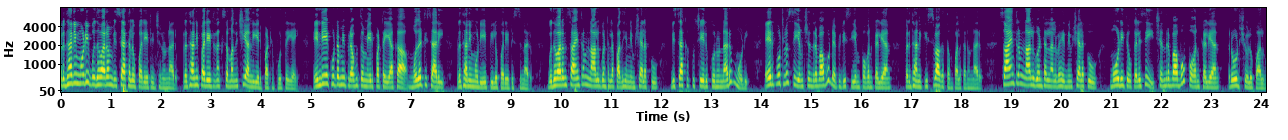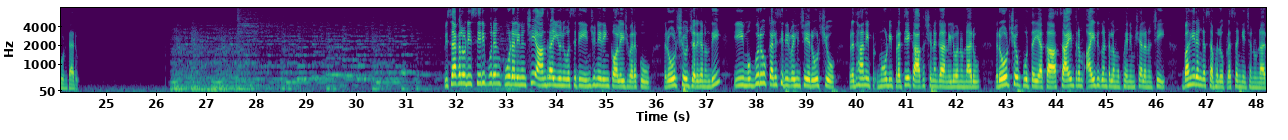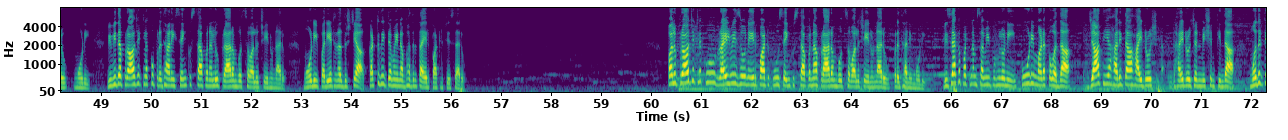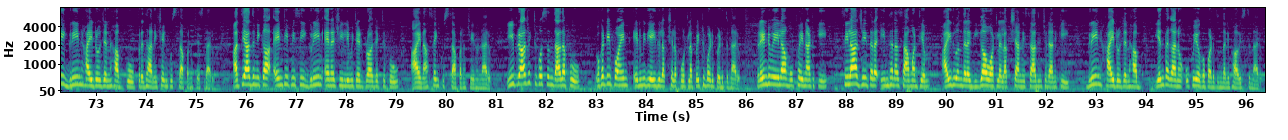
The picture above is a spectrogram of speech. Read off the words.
ప్రధాని మోడీ బుధవారం విశాఖలో పర్యటించనున్నారు. ప్రధాని పర్యటనకు సంబంధించి అన్ని ఏర్పాట్లు పూర్తయ్యాయి. ఎన్డీఏ కూటమి ప్రభుత్వం ఏర్పట్టయ్యాక మొదటిసారి ప్రధాని మోడీ ఏపీలో పర్యటిస్తున్నారు. బుధవారం సాయంత్రం నాలుగు గంటల పదిహేను నిమిషాలకు విశాఖకు చేరుకోనున్నారు మోడీ. ఎయిర్పోర్ట్లో CM Chandrababu deputy CM Pawan Kalyan ప్రధానికి స్వాగతం పలకనున్నారు. సాయంత్రం నాలుగు గంటల నలభై ఐదు నిమిషాలకు మోడీతో కలిసి చంద్రబాబు పవన్ కళ్యాణ్ రోడ్ షోలో పాల్గొంటారు. విశాఖలోని సిరిపురం కూడలి నుంచి ఆంధ్ర యూనివర్సిటీ ఇంజనీరింగ్ కాలేజ్ వరకు రోడ్ షో జరగనుంది. ఈ ముగ్గురు కలిసి నిర్వహించే రోడ్ షో ప్రధాని మోడీ ప్రత్యేక ఆకర్షణగా నిలవనున్నారు. రోడ్ షో పూర్తయ్యాక సాయంత్రం ఐదు గంటల ముప్పై నిమిషాల నుంచి బహిరంగ సభలో ప్రసంగించనున్నారు మోడీ. వివిధ ప్రాజెక్టులకు ప్రధాని శంకుస్థాపనలు ప్రారంభోత్సవాలు చేయనున్నారు. మోడీ పర్యటన దృష్ట్యా కట్టుదిట్టమైన భద్రతా ఏర్పాట్లు చేశారు. పలు ప్రాజెక్టులకు రైల్వే జోన్ ఏర్పాటుకు శంకుస్థాపన ప్రారంభోత్సవాలు చేయనున్నారు ప్రధాని మోడీ. విశాఖపట్నం సమీపంలోని పూడి మడక వద్ద జాతీయ హరిత హైడ్రో హైడ్రోజన్ మిషన్ కింద మొదటి గ్రీన్ హైడ్రోజన్ హబ్కు ప్రధాని శంకుస్థాపన చేస్తారు. అత్యాధునిక ఎన్టీపీసీ గ్రీన్ ఎనర్జీ లిమిటెడ్ ప్రాజెక్టుకు ఆయన శంకుస్థాపన చేయనున్నారు. ఈ ప్రాజెక్టు కోసం దాదాపు ఒకటి పాయింట్ ఎనిమిది ఐదు లక్షల కోట్ల పెట్టుబడి పెడుతున్నారు. రెండు వేల ముప్పై నాటికి శిలాజేతర ఇంధన సామర్థ్యం ఐదు వందల గిగావాట్ల లక్ష్యాన్ని సాధించడానికి గ్రీన్ హైడ్రోజన్ హబ్ ఎంతగానో ఉపయోగపడుతుందని భావిస్తున్నారు.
